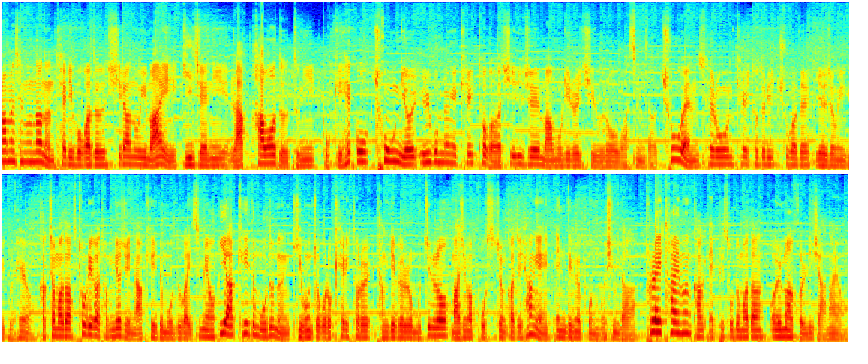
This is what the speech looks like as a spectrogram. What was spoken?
하면 생각나는 테리 보가드, 시라누이 마이, 비제니, 락 하워드 등이 복귀했고 총 17명의 캐릭터가 시리즈의 마무리를 지으러 왔습니다. 추후엔 새로운 캐릭터들이 추가될 예정이기도 해요. 각자마다 스토리가 담겨진 아케이드 모드가 있으며 이 아케이드 모드는 기본적으로 캐릭터를 단계별로 무찔러 마지막 보스전까지 향해 엔딩을 보는 것입니다. 플레이 타임은 각 에피소드마다 얼마 걸리지 않아요.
